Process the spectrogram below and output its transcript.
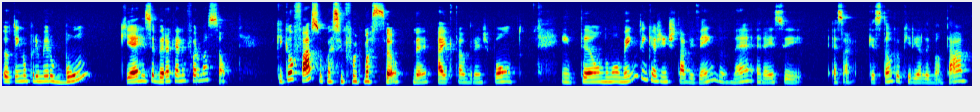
eu tenho o primeiro boom, que é receber aquela informação. O que, que eu faço com essa informação, né? Aí que está o grande ponto. Então, no momento em que a gente está vivendo, né, era esse, essa questão que eu queria levantar.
